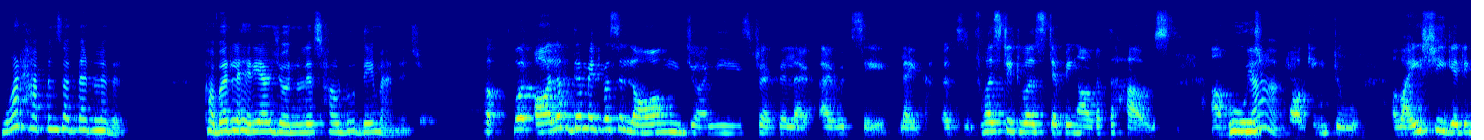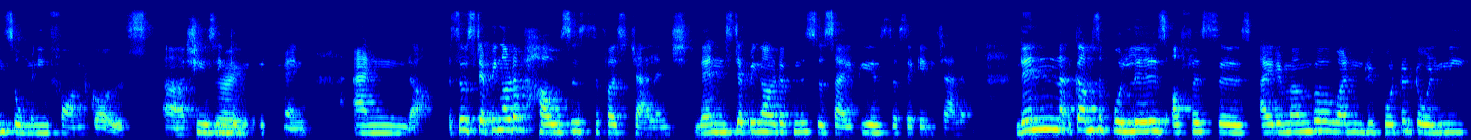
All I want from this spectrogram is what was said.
What happens at that level? Khabar lahariya journalists how do they manage uh, for all of them, it was a long journey struggle. I, I would say, like first it was stepping out of the house. Uh, who yeah. is she talking to? Uh, why is she getting so many phone calls? Uh, she's right. interviewing men, and uh, so stepping out of house is the first challenge. Then stepping out of the society is the second challenge. Then comes the police officers. I remember one reporter told me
